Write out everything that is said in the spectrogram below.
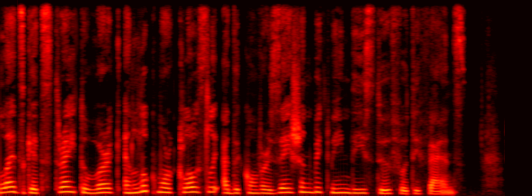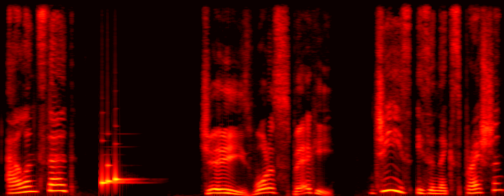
Let's get straight to work and look more closely at the conversation between these two footy fans. Alan said, Geez, what a specky. Geez is an expression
